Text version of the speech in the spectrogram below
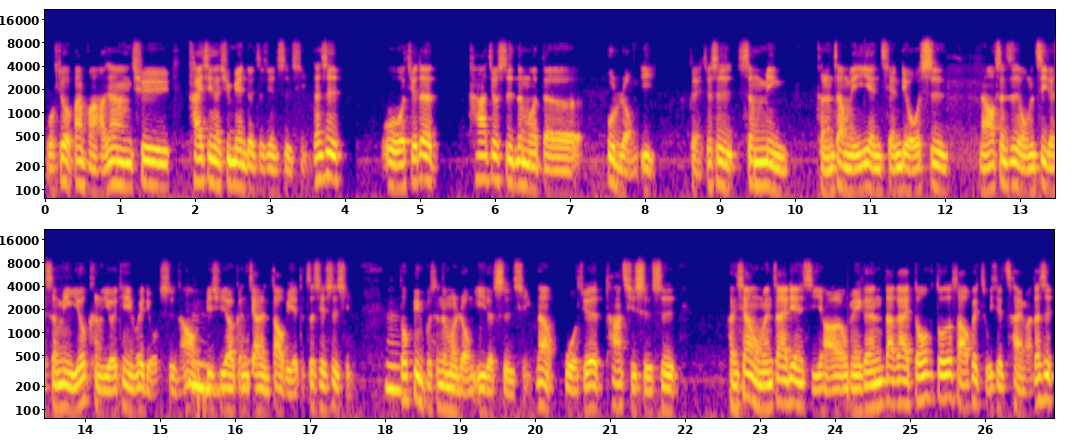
我就有办法好像去开心的去面对这件事情。但是我觉得它就是那么的不容易，对，就是生命可能在我们眼前流逝，然后甚至我们自己的生命也有可能有一天也会流逝，然后我们必须要跟家人道别的这些事情，嗯都并不是那么容易的事情。那我觉得他其实是。很像我们在练习哈，每个人大概都多多少少会煮一些菜嘛。但是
